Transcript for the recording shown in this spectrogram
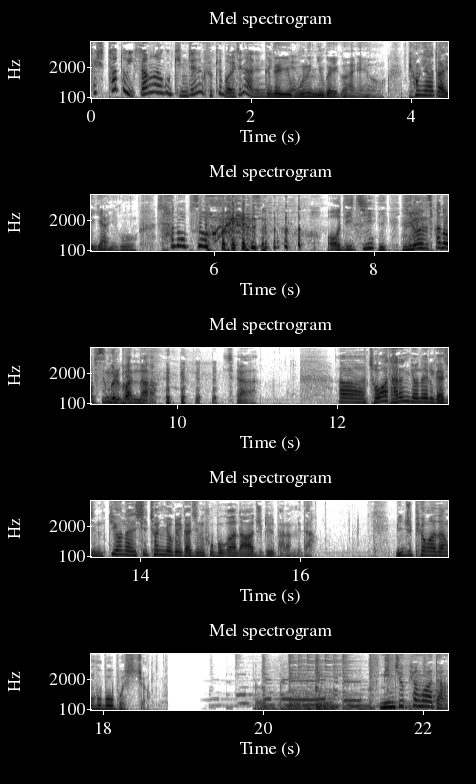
택시 타도 익상하고 김제는 그렇게 멀진 않은데. 근데 이 네. 우는 이유가 이거 아니에요. 평야다 이게 아니고 산 없어. 어디지? 이- 이런 산 없음을 봤나. 자, 아 저와 다른 견해를 가진 뛰어난 실천력을 가진 후보가 나와주길 바랍니다. 민주평화당 후보 보시죠. 민주평화당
